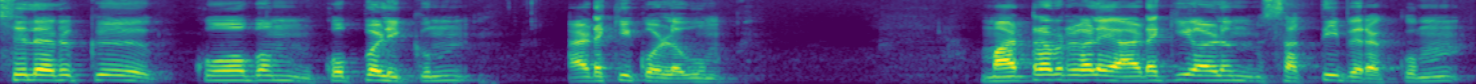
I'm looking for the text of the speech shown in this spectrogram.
சிலருக்கு கோபம் கொப்பளிக்கும் அடக்கி கொள்ளவும். மற்றவர்களை அடக்கி ஆளும் சக்தி பிறக்கும்.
